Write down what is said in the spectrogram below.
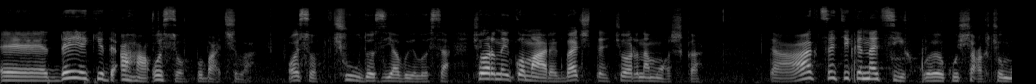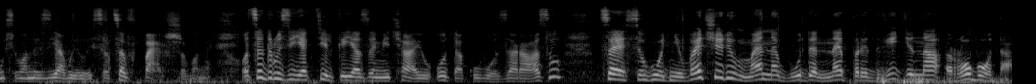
Е, Деякі, де- ага, ось о, побачила. Ось о, чудо з'явилося. Чорний комарик, бачите, чорна мошка. Так, це тільки на цих е, кущах чомусь вони з'явилися. Це вперше вони. Оце, друзі, як тільки я замічаю отаку заразу, це сьогодні ввечері в мене буде непредвідена робота.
